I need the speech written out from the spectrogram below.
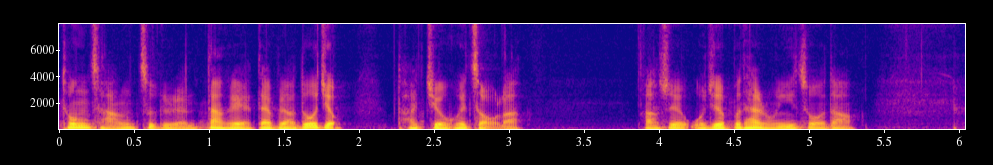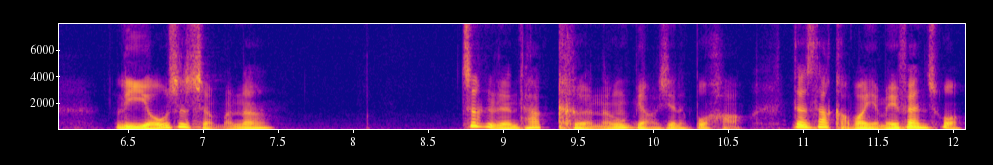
通常这个人大概也待不了多久，他就会走了啊。所以我觉得不太容易做到。理由是什么呢？这个人他可能表现的不好，但是他搞不好也没犯错，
